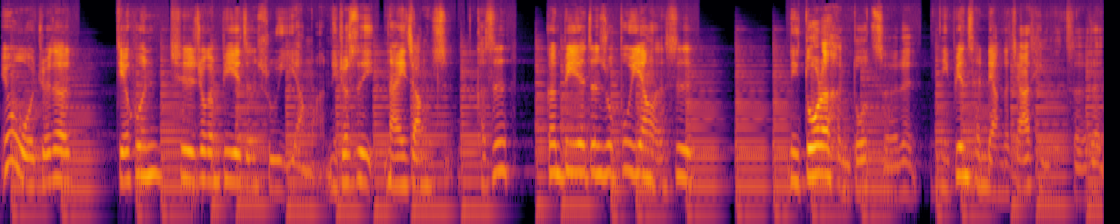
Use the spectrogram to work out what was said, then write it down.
因为我觉得。结婚其实就跟毕业证书一样嘛，你就是那一张纸。可是跟毕业证书不一样的是，你多了很多责任，你变成两个家庭的责任，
